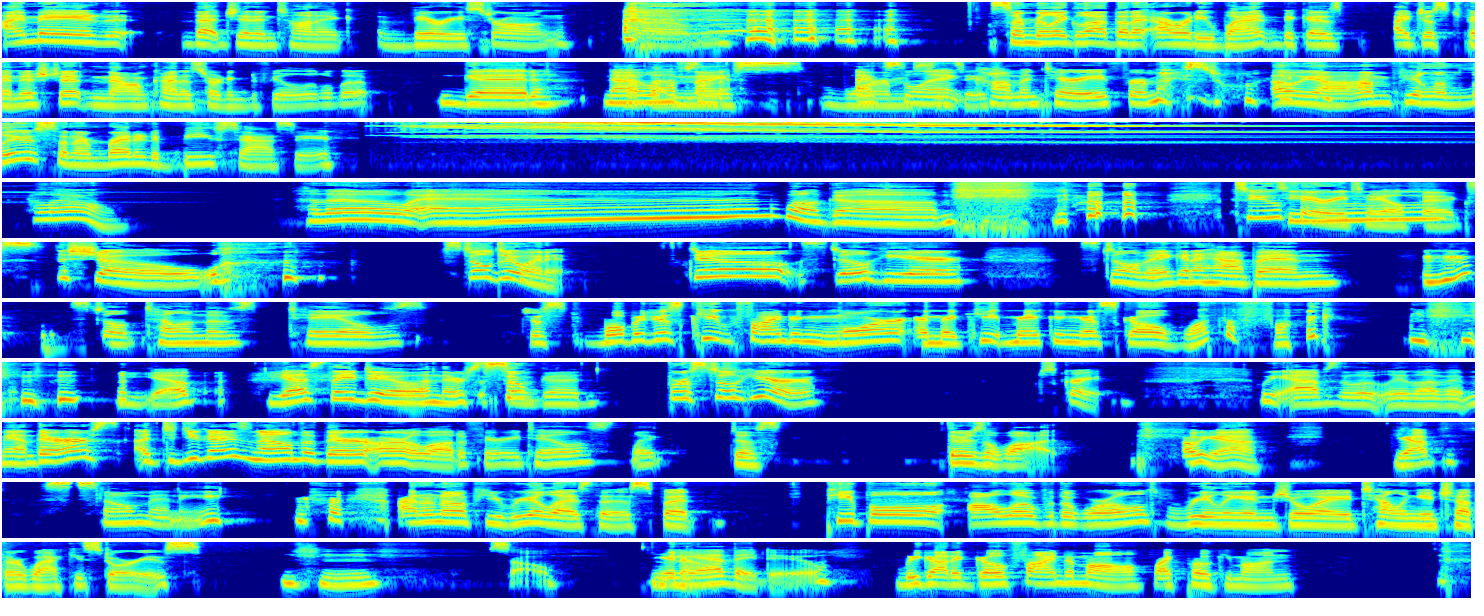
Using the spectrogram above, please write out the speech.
I made that gin and tonic very strong. Um, so I'm really glad that I already went because I just finished it and now I'm kind of starting to feel a little bit Good. Now I have will have nice warm excellent sensation. commentary for my story. Oh yeah, I'm feeling loose and I'm ready to be sassy. Hello. Hello and welcome To To- Fairy Tale Fix. the show. Still doing it. Still, still here. Still making it happen. Mhm. Still telling those tales. Just well, we just keep finding more and they keep making us go, what the fuck? yep. Yes, they do, and they're so, So- good. We're still here. It's great. We absolutely love it, man. There are. Uh, did you guys know that there are a lot of fairy tales? Like, just there's a lot. Oh yeah. Yep. So many. I don't know if you realize this, but people all over the world really enjoy telling each other wacky stories. hmm So, you know, yeah, they do. we got to go find them all, like Pokemon.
